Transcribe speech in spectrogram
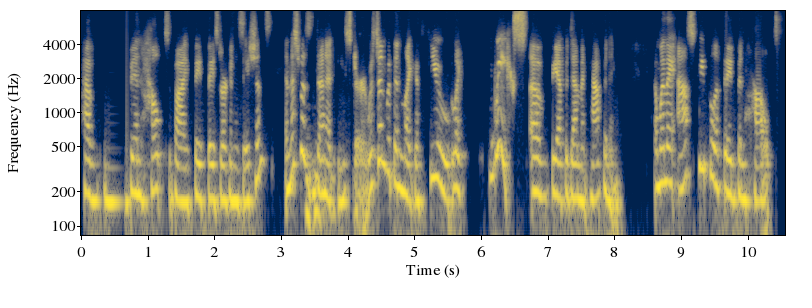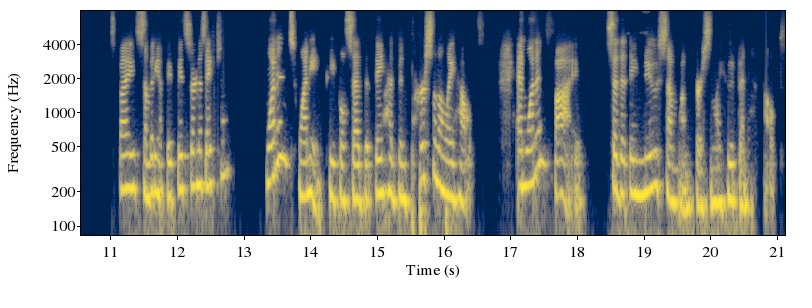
have been helped by faith based organizations. And this was mm-hmm. done at Easter. It was done within like a few, like weeks of the epidemic happening. And when they asked people if they'd been helped by somebody in a faith based organization, one in 20 people said that they had been personally helped. And one in five said that they knew someone personally who'd been helped.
